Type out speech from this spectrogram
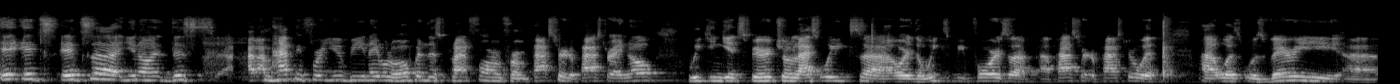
it, it's it's uh you know this i'm happy for you being able to open this platform from pastor to pastor. I know we can get spiritual. Last week's uh, or the weeks before's uh, uh, pastor to pastor with uh, was was very uh,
